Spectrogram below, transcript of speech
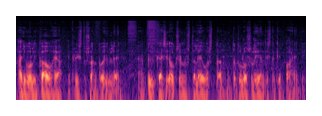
Haju oli kauhea ja Kristus antoi yleen. Hän pyyhkäisi oksennusta leuastaan, mutta tulos oli entistäkin pahempi.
